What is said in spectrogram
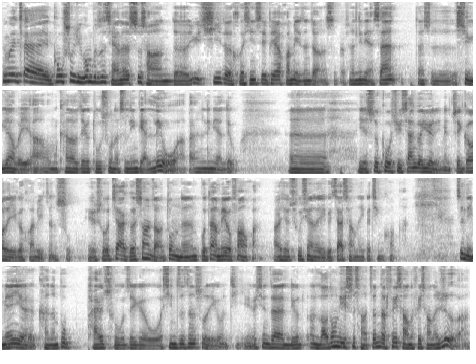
因为在公数据公布之前呢，市场的预期的核心 CPI 环比增长是百分之零点三，但是事与愿违啊，我们看到这个读数呢是零点六啊，百分之零点六。嗯，也是过去三个月里面最高的一个环比增速，也就是说，价格上涨动能不但没有放缓，而且出现了一个加强的一个情况啊。这里面也可能不排除这个我薪资增速的一个问题，因为现在流劳动力市场真的非常的非常的热啊，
